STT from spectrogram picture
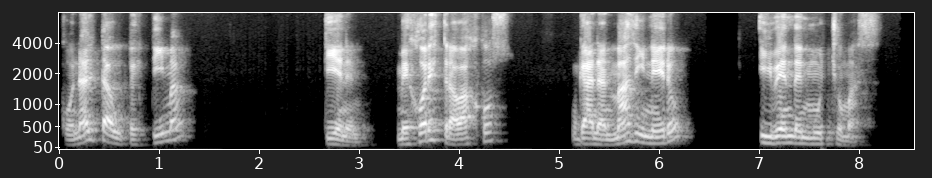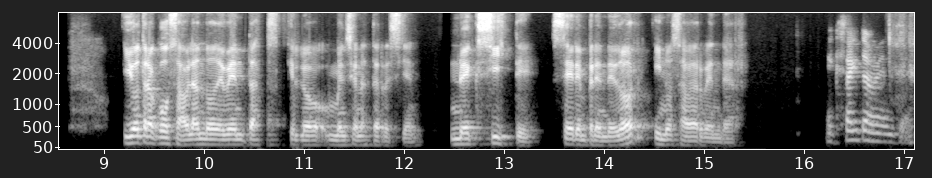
con alta autoestima tienen mejores trabajos, ganan más dinero y venden mucho más. Y otra cosa, hablando de ventas, que lo mencionaste recién, no existe ser emprendedor y no saber vender. Exactamente.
